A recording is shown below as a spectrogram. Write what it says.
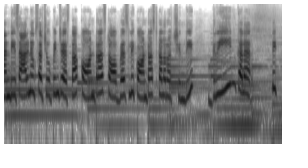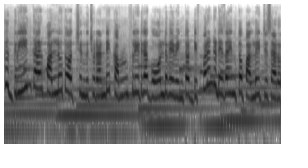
అండ్ ఈ సారీని ఒకసారి చూపించేస్తా. కాంట్రాస్ట్ ఆబ్వియస్లీ కాంట్రాస్ట్ కలర్ వచ్చింది. Green colour thick green colour పళ్ళుతో వచ్చింది చూడండి. కంప్లీట్గా గోల్డ్ వేవింగ్తో డిఫరెంట్ డిజైన్తో పళ్ళు ఇచ్చేసాడు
